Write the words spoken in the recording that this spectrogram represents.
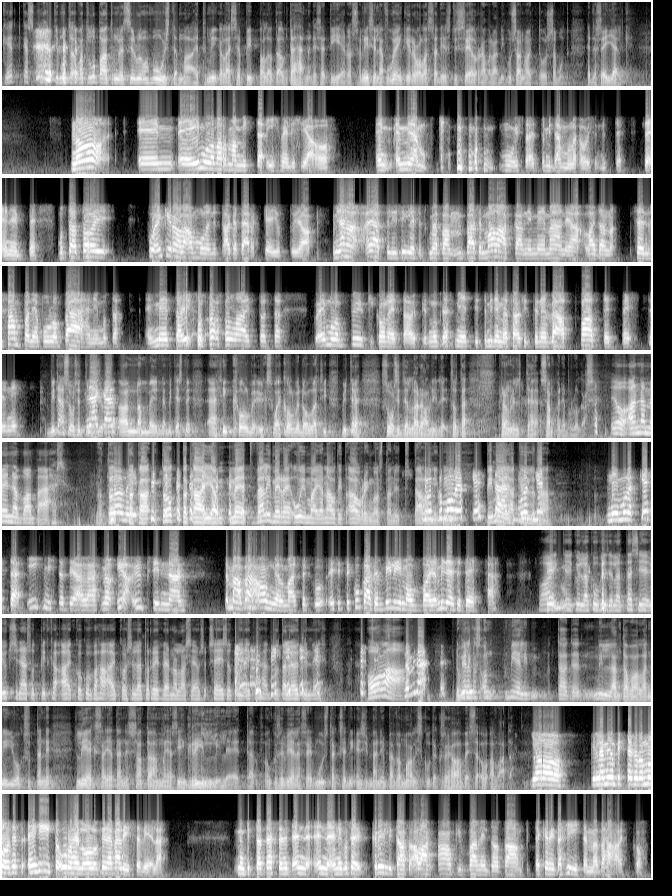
Ketkäs kaikki mutta ovat lupautuneet sinua muistamaan, että minkälaisia pippaloita on tähän mennessä tiedossa? Niin sillä Fuenkirolassa tietysti seuraavana, niin kuin sanoit tuossa, mutta entä sen jälkeen? No, ei, ei mulla varmaan mitään ihmeellisiä ole. En, en minä mu- muista, että mitä mulle olisi nyt se enempää. Mutta toi Kirola on mulle nyt aika tärkeä juttu. Ja minähän ajattelin sille, että kun mä pää- pääsen Malakkaan, niin me mään ja laitan sen samppanjapullon päähäni, mutta en mene tajulla laittaa, että kun ei mulla ole pyykkikonetta oikein, mun pitäisi miettiä, että miten mä saan sitten ne vaat- vaatteet pesty, niin Minä suosittelisin, Minä käyn- että anna mennä. Miten me äänin 3-1 vai 3-0, niin mitä suositellaan Raunille, tota, Raunille tämä Samppanjapullon kanssa? Joo, anna mennä vaan päähäs. No totta, No niin. kai, totta kai, ja meet välimereen uimaan ja nautit auringosta nyt. Täällä on Mut niin pim- pimeä ja ole kylmää. Niin, mulle ketään ihmistä täällä. Me on ihan yksinään. Tämä on vähän ongelma, että kun, ja sitten kuka sen vilimon vai ja miten se tehdään. Vaikea kyllä kuvitella, että siellä yksin asut pitkä aikaa, kun vähän aikaa sillä torin reunalla se- seisot, niin eiköhän tuota löytyneet. Olaa! No minä, No vieläkös on mieli tai millään tavalla niin juoksut tänne Lieksaan ja tänne Sataamaan ja siihen grillille, että onko se vielä se muistaakseni ensimmäinen päivä maaliskuuta, kun se haaveessa on avata? joo, kyllä minun pitää, kun mulla on se hiihtourheilu ollut siinä välissä vielä. Minun pitää tässä nyt ennen, ennen, ennen kuin se grilli taas ala, auki vaan, niin tota, pitää keritä hiihtämään vähän aikaa.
